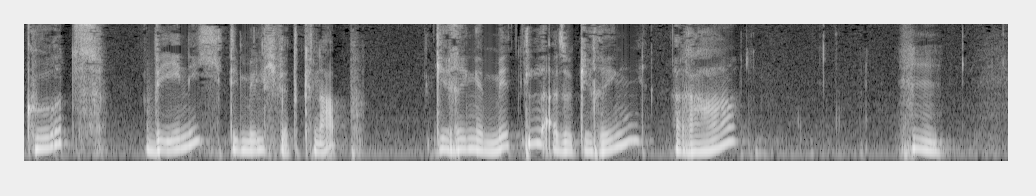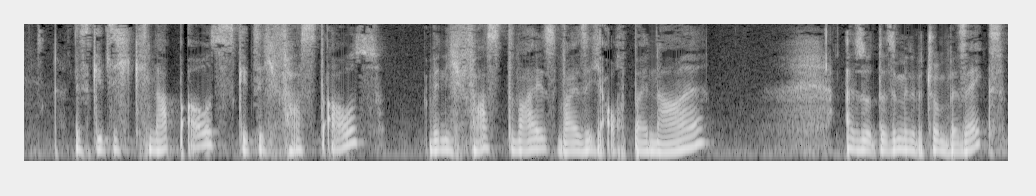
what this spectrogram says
kurz, wenig, die Milch wird knapp geringe Mittel, also gering, rar. Hm. Es geht sich knapp aus, es geht sich fast aus. Wenn ich fast weiß, weiß ich auch beinahe. Also da sind wir schon bei sechs.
